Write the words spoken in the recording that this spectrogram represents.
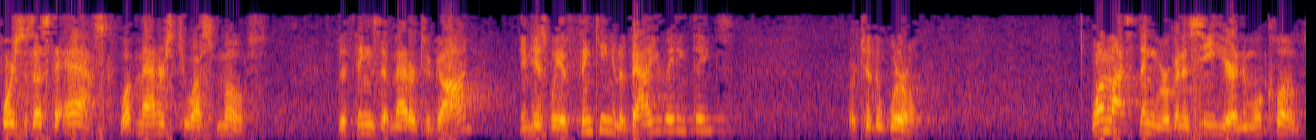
forces us to ask what matters to us most? The things that matter to God in His way of thinking and evaluating things, or to the world? One last thing we're going to see here, and then we'll close.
